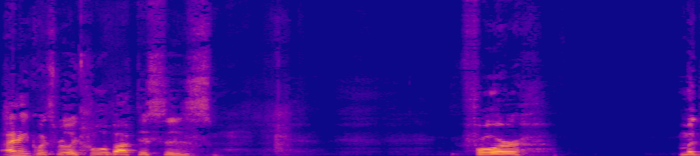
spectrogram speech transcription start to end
I think what's really cool about this is for ma-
